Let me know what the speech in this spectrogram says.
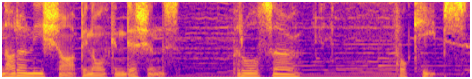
Not only sharp in all conditions, but also for keeps.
